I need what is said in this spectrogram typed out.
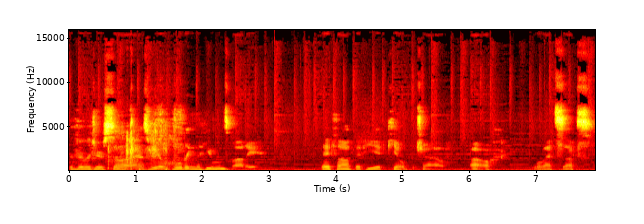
The villagers saw Asriel holding the human's body. They thought that he had killed the child. Oh, well that sucks.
